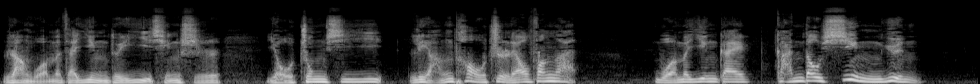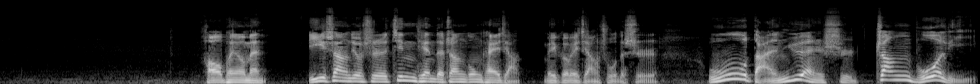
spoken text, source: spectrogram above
让我们在应对疫情时有中西医两套治疗方案，我们应该感到幸运。好朋友们，以上就是今天的张公开讲，为各位讲述的是无胆院士张伯礼，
